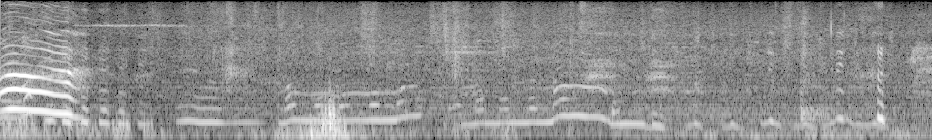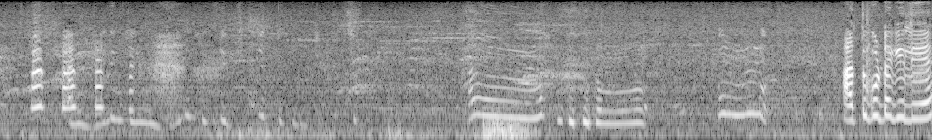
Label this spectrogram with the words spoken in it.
आह. आतू कुठं गेली? आहे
